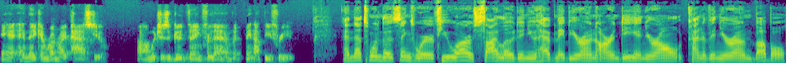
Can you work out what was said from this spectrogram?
and, and they can run right past you, um, which is a good thing for them, but may not be for you. And that's one of those things where if you are siloed and you have maybe your own R and D and you're all kind of in your own bubble,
